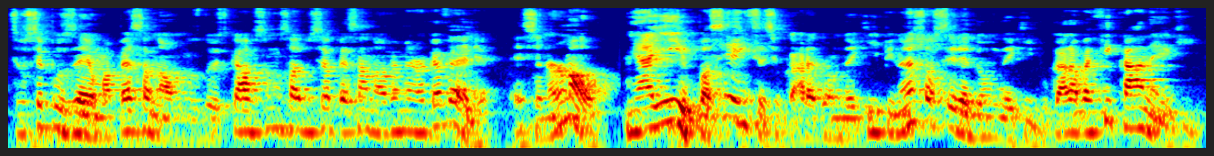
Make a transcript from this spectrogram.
Se você puser uma peça nova nos dois carros, você não sabe se a peça nova é melhor que a velha. Isso é normal. E aí, paciência, se o cara é dono da equipe, não é só se ele é dono da equipe, o cara vai ficar na equipe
